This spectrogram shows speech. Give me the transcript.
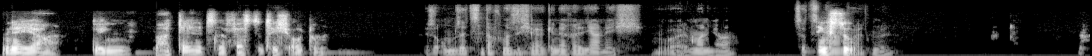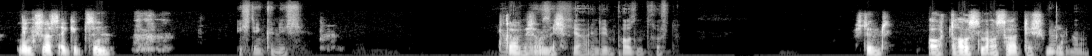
Nee, ja. Wegen, man hat ja jetzt eine feste Tischordnung. Also umsetzen darf man sich ja generell ja nicht, weil man ja sitzen Denkst du- will. Denkst du, das ergibt Sinn? Ich denke nicht. Ja, Glaub weil ich auch nicht. ja in den Pausen trifft. Stimmt. Auch draußen außerhalb der Ja, Schule. genau.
